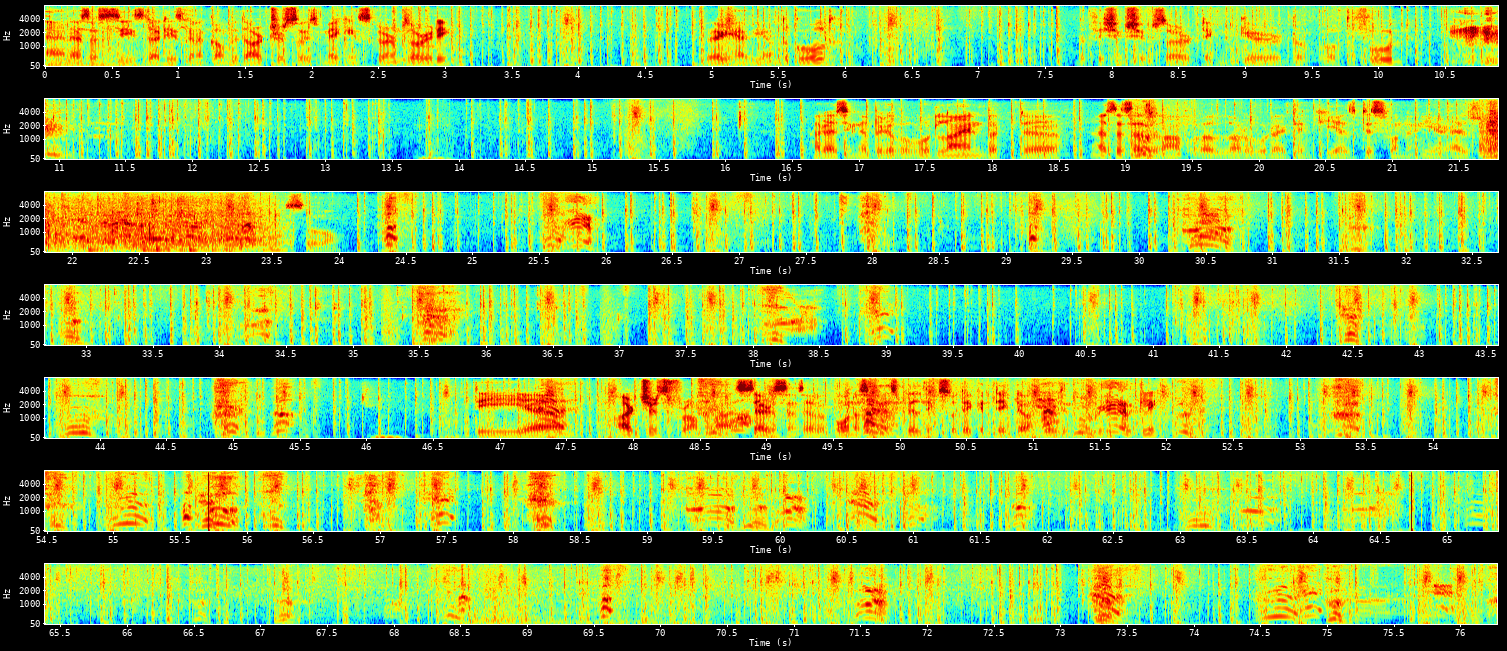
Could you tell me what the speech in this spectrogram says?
And SS sees that he's gonna come with archers, so he's making skirms already. Very heavy on the gold. The fishing ships are taking care of the, of the food. Harassing a bit of a wood line, but uh, SS has enough, a lot of wood. I think he has this one here as well. So the uh, archers from uh, Saracens have a bonus on this building, so they can take down buildings pretty quickly.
